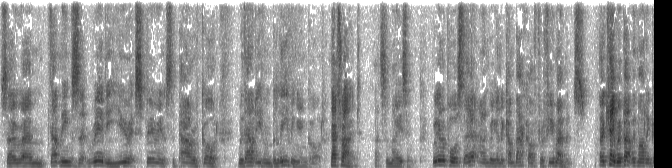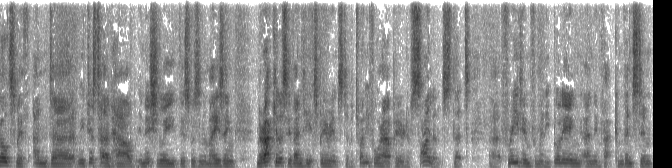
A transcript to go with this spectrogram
So um, that means that really you experienced the power of God without even believing in God. That's right. That's amazing. We're going to pause there and we're going to come back after a few moments. Okay, we're back with Martin Goldsmith, and uh, we've just heard how initially this was an amazing, miraculous event he experienced of a 24 hour period of silence that uh, freed him from any bullying and, in fact, convinced him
